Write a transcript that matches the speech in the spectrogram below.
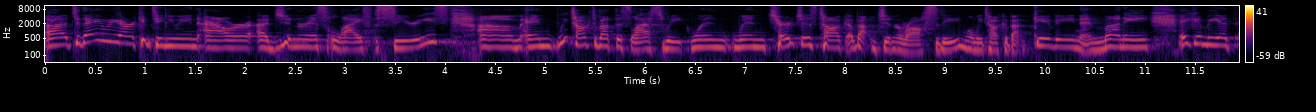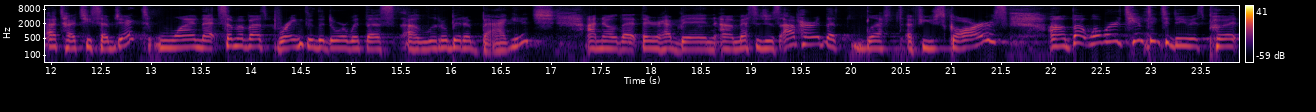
Uh, today we are continuing our uh, Generous Life series. Um, and we talked about this last week. When, when churches talk about generosity, when we talk about giving and money, it can be a, a touchy subject, one that some of us bring through the door with us a little bit of baggage. I know that there have been uh, messages I've heard that left a few scars. Uh, but what we're attempting to do is put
